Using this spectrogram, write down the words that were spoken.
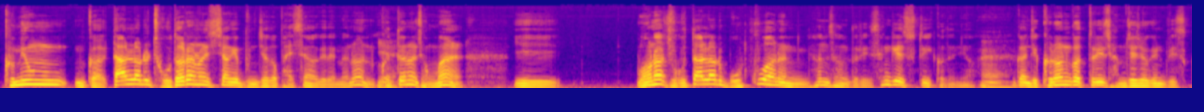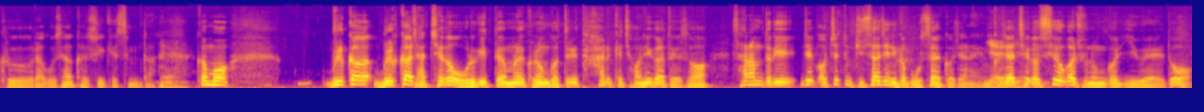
금융 그러니까 달러를 조달하는 시장에 문제가 발생하게 되면은 예. 그때는 정말 이 원화 주고 달러를 못 구하는 현상들이 생길 수도 있거든요. 네. 그러니까 이제 그런 것들이 잠재적인 리스크라고 생각할 수 있겠습니다. 네. 그러니까 뭐 물가 물가 자체가 오르기 때문에 그런 것들이 다 이렇게 전이가 돼서 사람들이 이제 어쨌든 비싸지니까 음. 못살 거잖아요. 예, 그 자체가 예. 수요가 주는 것 이외에도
